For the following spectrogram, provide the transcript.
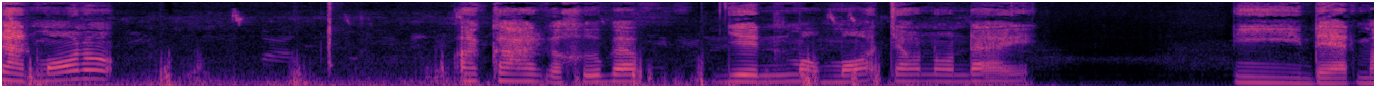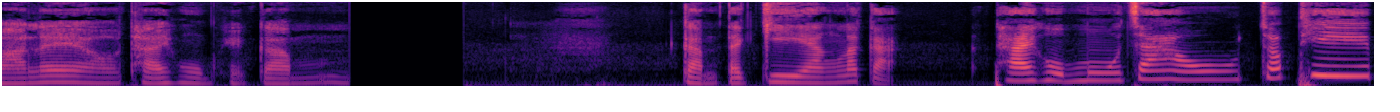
จัดหมอเนาะอากาศก็คือแบบ เย็นเหมาะเหมาะเจ้านอนได้ นี่แดดมาแล้วถ่ายหูแข่กำกำตะเกียงแล้วกะถ่ายหูหมูเจ้าจบทิพ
